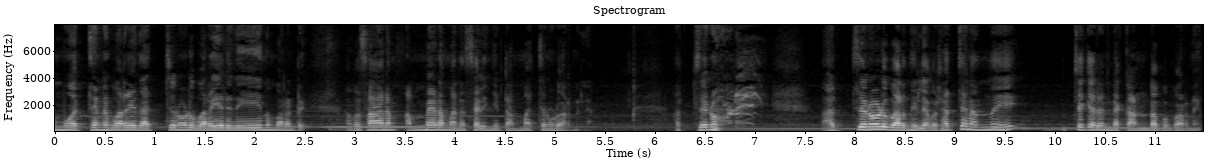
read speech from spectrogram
അമ്മ അച്ഛന് പറയത് അച്ഛനോട് പറയരുതേന്നും പറഞ്ഞിട്ട് അവസാനം അമ്മയുടെ മനസ്സലിഞ്ഞിട്ട് അമ്മ അച്ഛനോട് പറഞ്ഞില്ല. അച്ഛനോട് അച്ഛനോട് പറഞ്ഞില്ല. പക്ഷെ അച്ഛൻ അന്ന് ഉച്ചക്കരൻ എന്നെ കണ്ടപ്പോൾ പറഞ്ഞു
